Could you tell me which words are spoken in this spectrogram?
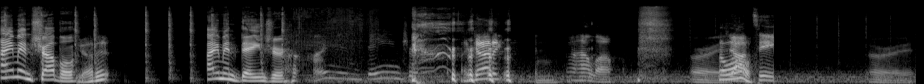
I'm in trouble. Got it. I'm in danger. I'm in danger. I got it. Oh, hello. All right. Hello. Team. All right.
